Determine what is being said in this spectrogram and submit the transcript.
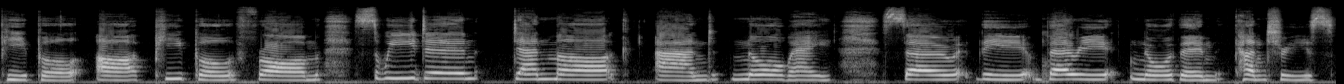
people are people from Sweden, Denmark, and Norway. So the very northern countries.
